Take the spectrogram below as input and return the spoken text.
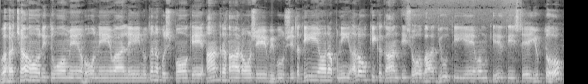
वह छह ऋतुओं में होने वाले नूतन पुष्पों के आंध्रहारों से विभूषित थी और अपनी अलौकिक कांति, शोभा द्युति एवं कीर्ति से युक्त हो।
